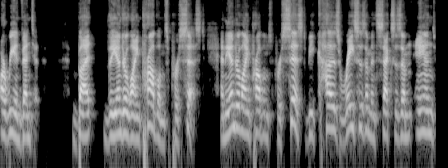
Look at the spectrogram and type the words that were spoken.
are reinvented. But the underlying problems persist. And the underlying problems persist because racism and sexism and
